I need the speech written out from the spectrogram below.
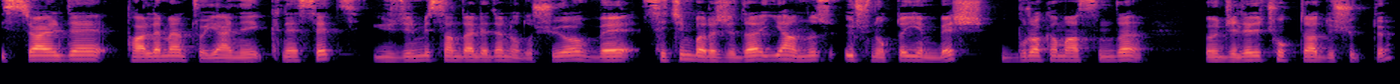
İsrail'de parlamento yani Knesset 120 sandalyeden oluşuyor ve seçim barajı da yalnız 3.25. Bu rakam aslında önceleri çok daha düşüktü.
